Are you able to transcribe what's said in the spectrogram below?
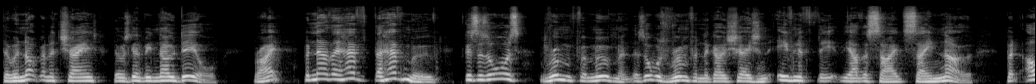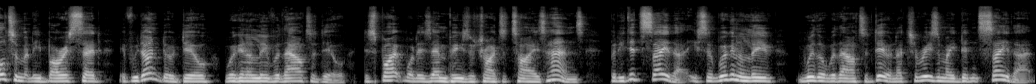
They were not going to change. There was going to be no deal, right? But now they have they have moved because there's always room for movement. There's always room for negotiation, even if the, the other side say no. But ultimately, Boris said, if we don't do a deal, we're going to leave without a deal, despite what his MPs have tried to tie his hands. But he did say that. He said, we're going to leave with or without a deal. Now, Theresa May didn't say that.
